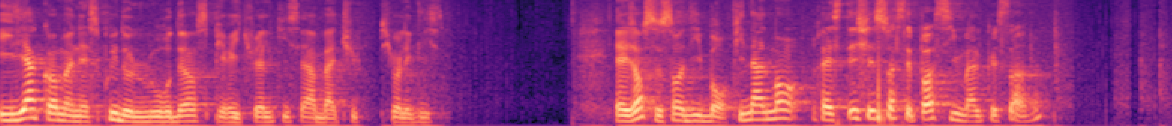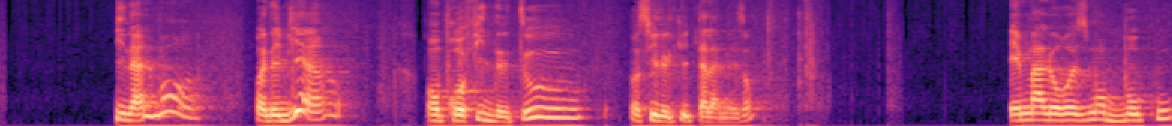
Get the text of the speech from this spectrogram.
il y a comme un esprit de lourdeur spirituelle qui s'est abattu sur l'Église. Les gens se sont dit, bon, finalement, rester chez soi, c'est pas si mal que ça. Hein. Finalement, on est bien. Hein. on profite de tout. On suit le culte à la maison. Et malheureusement, beaucoup,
